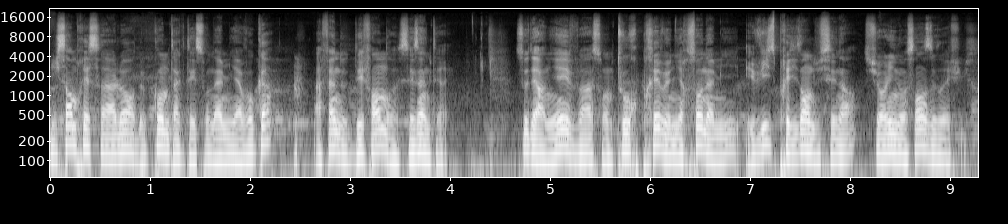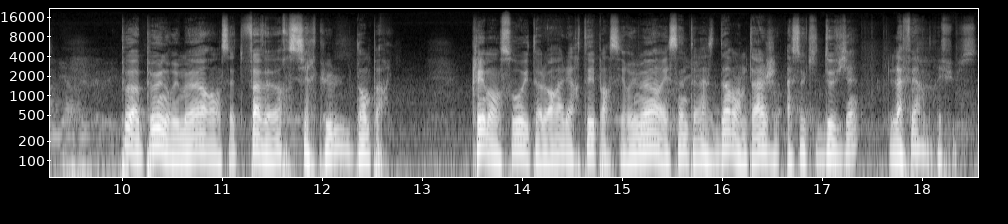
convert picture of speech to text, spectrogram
Il s'empressa alors de contacter son ami avocat afin de défendre ses intérêts. Ce dernier va à son tour prévenir son ami et vice-président du Sénat sur l'innocence de Dreyfus. Peu à peu, une rumeur en cette faveur circule dans Paris. Clémenceau est alors alerté par ces rumeurs et s'intéresse davantage à ce qui devient l'affaire Dreyfus.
